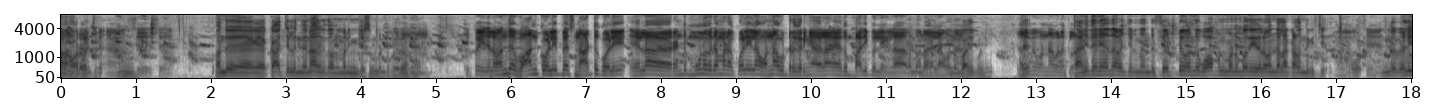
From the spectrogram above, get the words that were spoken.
ஆ வர சரி வந்து காய்ச்சல் இருந்ததுன்னா அதுக்கு தகுந்த மாதிரி இன்ஜெக்ஷன் பண்ணிட்டு போயிடுவாங்க. இப்போ இதில் வந்து வான்கோழி ப்ளஸ் நாட்டுக்கோழி எல்லாம் ரெண்டு மூணு விதமான கோழிலாம் ஒன்றா விட்டுருக்குறீங்க. அதெல்லாம் எதுவும் பாதிப்பு இல்லைங்களா? எல்லாம் ஒன்றும் பாதிப்பு இல்லைங்க. எல்லாமே ஒன்றா வளர்க்கலாம். தனித்தனியாக தான் வச்சுருந்தேன். இந்த செட்டு வந்து ஓப்பன் பண்ணும்போது இதில் வந்து எல்லாம் கலந்துக்குச்சு. இங்கே வெளி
